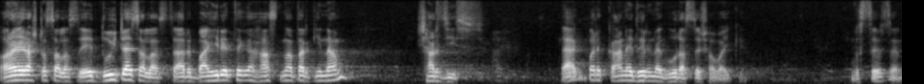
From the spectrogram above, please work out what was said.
ওরাই রাষ্ট্র চালাচ্ছে, এই দুইটাই চালাচ্ছে। আর বাহিরে থেকে হাসনা তার কি নাম? সার্জিস। একবারে কানে ধরে না ঘুরাচ্ছে সবাইকে। বুঝতে পারছেন?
